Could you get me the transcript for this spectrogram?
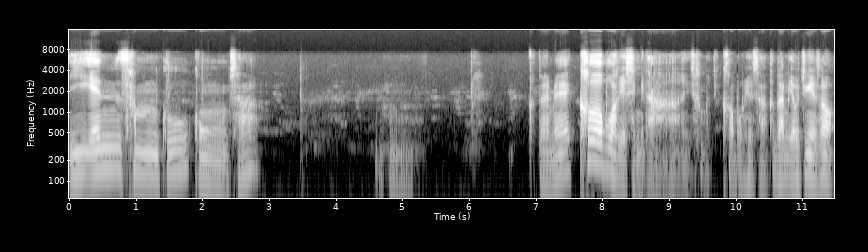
EN3904 음, 그 다음에 커브 하겠습니다. 커브 회사. 그 다음에 여기 중에서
